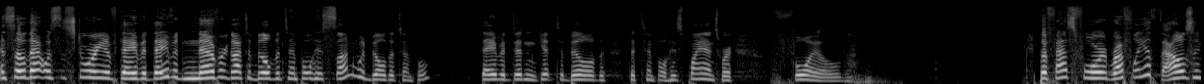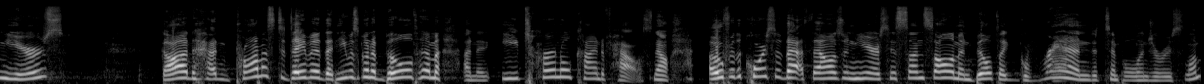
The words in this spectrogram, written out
And so that was the story of David. David never got to build the temple, his son would build a temple. David didn't get to build the temple, his plans were foiled. But fast forward roughly a thousand years, God had promised to David that he was going to build him an eternal kind of house. Now, over the course of that thousand years, his son Solomon built a grand temple in Jerusalem.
